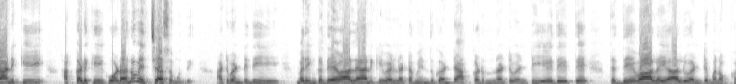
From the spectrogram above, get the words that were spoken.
దానికి అక్కడికి కూడాను వ్యత్యాసం ఉంది. అటువంటిది మరి ఇంకా దేవాలయానికి వెళ్ళటం ఎందుకంటే అక్కడ ఉన్నటువంటి ఏదైతే దేవాలయాలు అంటే మనం ఒక్క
